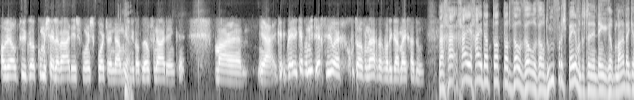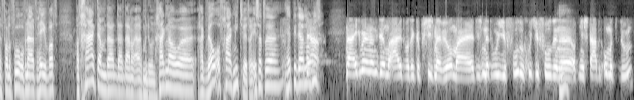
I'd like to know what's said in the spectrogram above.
Alhoewel het natuurlijk wel commerciële waarde is voor een sporter... en daar moet je natuurlijk altijd over nadenken. Maar uh, ja, ik, ik, weet, ik heb er niet echt heel erg goed over nagedacht wat ik daarmee ga doen. Maar ga, ga je, ga je dat, dat, dat wel, wel, wel doen voor de Spelen? Want dat is denk ik heel belangrijk dat je van tevoren nadenkt... van, hey, wat, wat ga ik daar, daar, daar nou eigenlijk mee doen? Ga ik nou ga ik wel of ga ik niet twitteren? Is dat, heb je daar nog ja. niet... Nou, ik ben er nog niet helemaal uit wat ik er precies mee wil. Maar het is net hoe je je voelt, hoe goed je voelt en uh, of je in staat bent om het te doen.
